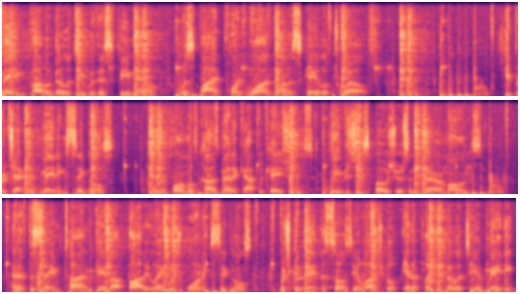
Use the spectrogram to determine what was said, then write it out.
Mating probability with this female was 5.1 on a scale of 12. He projected mating signals in the form of cosmetic applications, cleavage exposures, and pheromones, and at the same time gave out body language warning signals which conveyed the sociological inapplicability of mating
